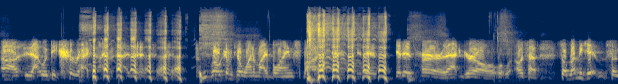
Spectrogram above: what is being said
Uh, that would be correct. Welcome to one of my blind spots. It is, it is her, that girl. Oh, so, so let me get. So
